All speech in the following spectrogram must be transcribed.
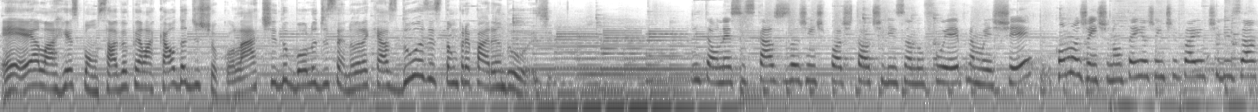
É ela a responsável pela calda de chocolate e do bolo de cenoura que as duas estão preparando hoje. Então, nesses casos, a gente pode estar utilizando o fouet para mexer. Como a gente não tem, a gente vai utilizar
